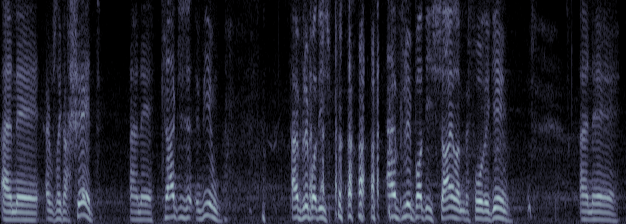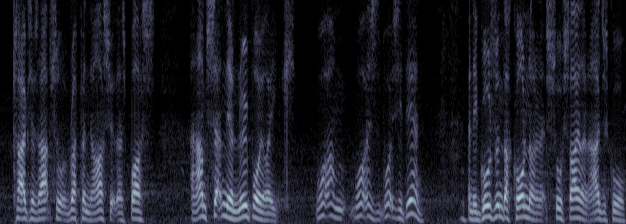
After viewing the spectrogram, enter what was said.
And uh, it was like a shed, and uh, Craigs is at the wheel. everybody's everybody's silent before the game, and uh, Craigs is absolutely ripping the arse out of this bus, and I'm sitting there, new boy, like, what am, what is, what is he doing? And he goes round a corner, and it's so silent. I just go,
